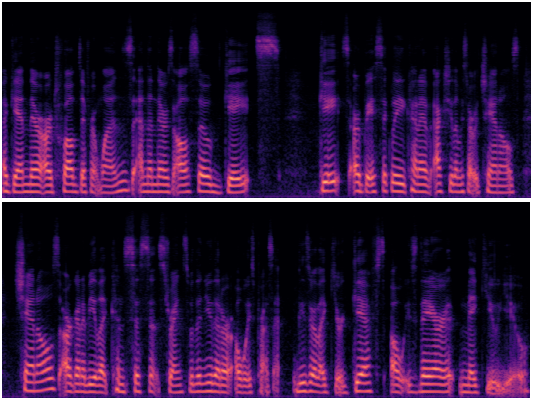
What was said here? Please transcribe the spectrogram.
again, there are 12 different ones. And then there's also gates gates are basically kind of actually let me start with channels. Channels are going to be like consistent strengths within you that are always present. These are like your gifts always there make you you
